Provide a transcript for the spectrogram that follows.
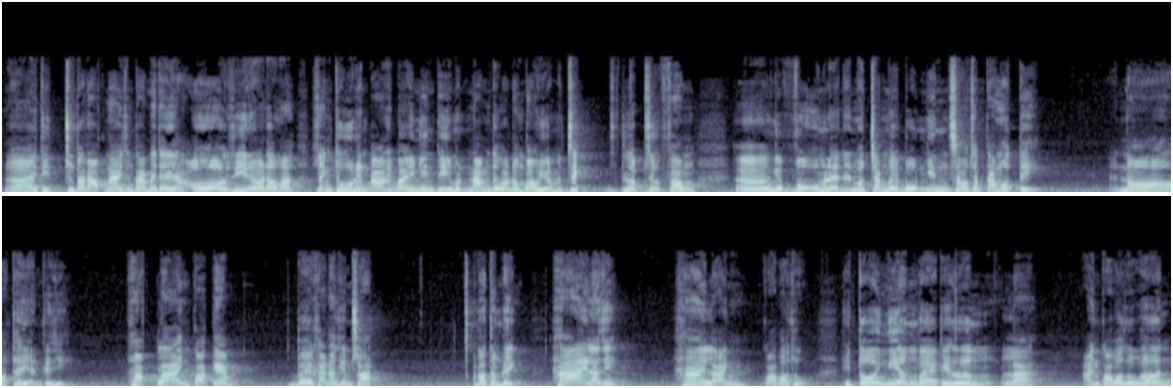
Đấy thì chúng ta đọc này chúng ta mới thấy rằng ồ gì nữa đâu mà doanh thu đến 37.000 tỷ một năm từ hoạt động bảo hiểm mà trích lập dự phòng uh, nghiệp vụ mà lên đến 114.681 tỷ. Nó thể hiện cái gì? Hoặc là anh quá kém về khả năng kiểm soát và thẩm định. Hai là gì? Hai là anh quá bảo thủ. Thì tôi nghiêng về cái hướng là anh quá bảo thủ hơn.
